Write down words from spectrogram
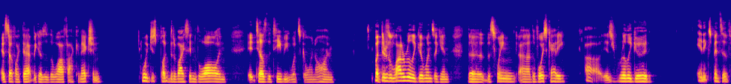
and stuff like that because of the Wi-Fi connection. We just plug the device into the wall and it tells the TV what's going on. But there's a lot of really good ones. Again, the the swing, uh, the voice caddy uh, is really good, inexpensive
